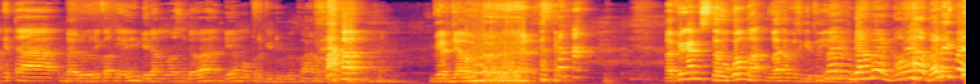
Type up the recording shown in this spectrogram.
kita baru record ini bilang mau sendawa, dia mau pergi dulu ke alun. Biar jauh. Tapi kan setahu gue nggak nggak sampai segitunya. Man, udah man. Oh ya, balik man.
